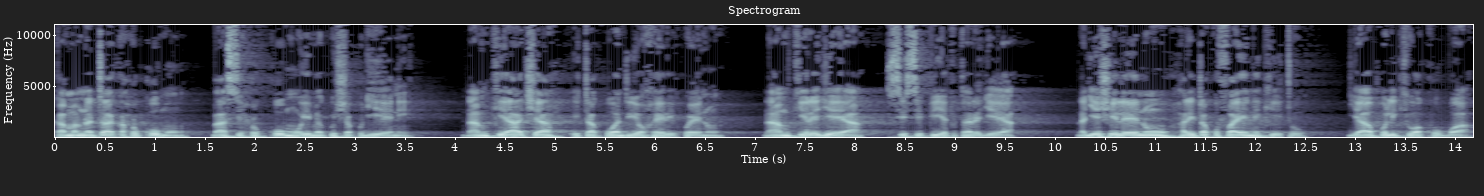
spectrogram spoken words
Kama mnataka hukumu, basi hukumu imekwisha kujieni. Na mkiacha itakuwa ndiyo kheri kwenu. Na mkirejea sisi pia tutarejea. Na jeshi lenu halitakufaeni kitu japo likiwa kubwa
